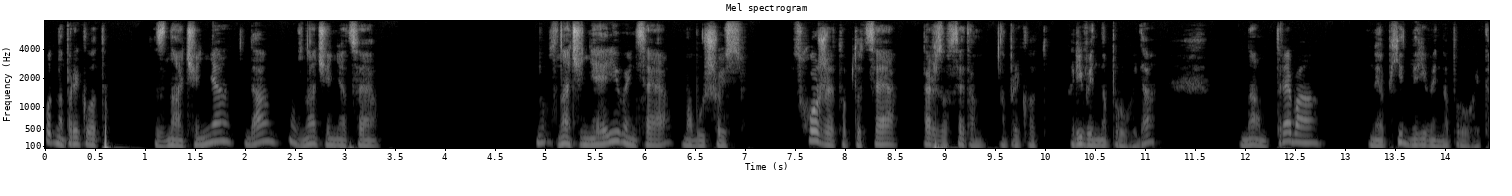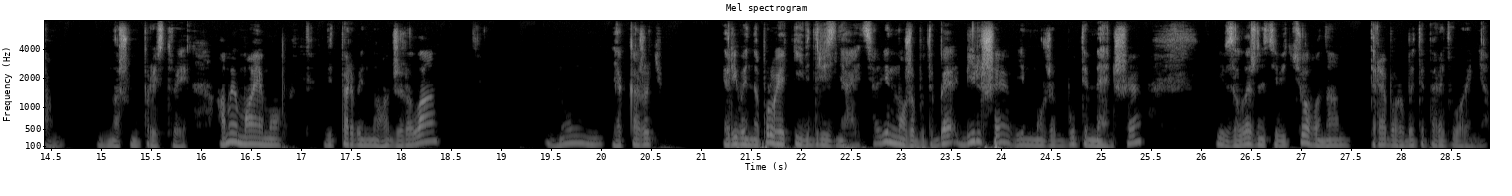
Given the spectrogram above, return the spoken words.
От, наприклад, значення. Да? Ну, Значення це ну, значення і рівень це, мабуть, щось схоже. Тобто, це, перш за все, там, наприклад, рівень напруги. Да? Нам треба необхідний рівень напруги там, в нашому пристрої. А ми маємо від первинного джерела, ну, як кажуть, рівень напруги, який відрізняється. Він може бути більше, він може бути менше. І в залежності від цього нам треба робити перетворення.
